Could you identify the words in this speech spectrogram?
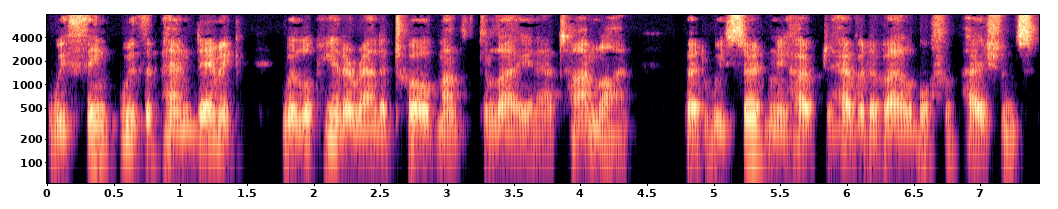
We think with the pandemic, we're looking at around a 12 month delay in our timeline, but we certainly hope to have it available for patients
